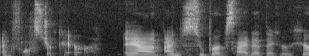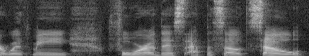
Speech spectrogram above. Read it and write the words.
and foster care. And I'm super excited that you're here with me for this episode. So,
